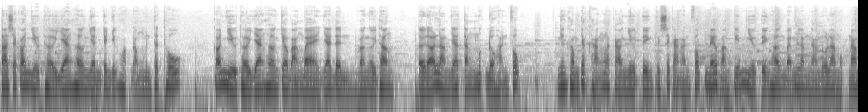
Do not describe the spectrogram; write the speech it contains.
ta sẽ có nhiều thời gian hơn dành cho những hoạt động mình thích thú, có nhiều thời gian hơn cho bạn bè, gia đình và người thân, từ đó làm gia tăng mức độ hạnh phúc. Nhưng không chắc hẳn là càng nhiều tiền thì sẽ càng hạnh phúc nếu bạn kiếm nhiều tiền hơn 75.000 đô la một năm.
